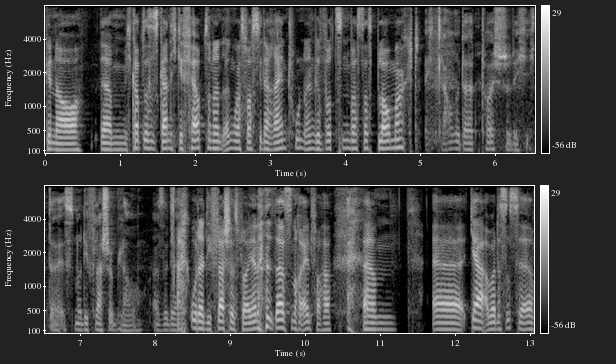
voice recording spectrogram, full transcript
Genau. Ähm, ich glaube, das ist gar nicht gefärbt, sondern irgendwas, was sie da reintun an Gewürzen, was das blau macht. Ich glaube, da täuscht du dich. Ich, da ist nur die Flasche blau. Also der Ach, oder die Flasche ist blau. Ja, das ist noch einfacher. ähm, äh, ja, aber das ist ja,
